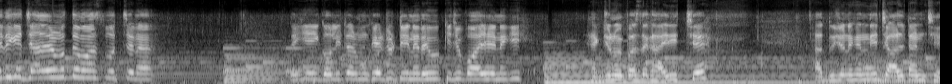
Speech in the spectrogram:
এদিকে জালের মধ্যে মাছ পড়ছে না। দেখি এই গলিটার মুখে একটু টেনে দেখো কিছু পাওয়া যায় নাকি? একজন ওই পাশ দিয়ে ঘাই দিচ্ছে, আর দুজন এখান দিয়ে জাল টানছে।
